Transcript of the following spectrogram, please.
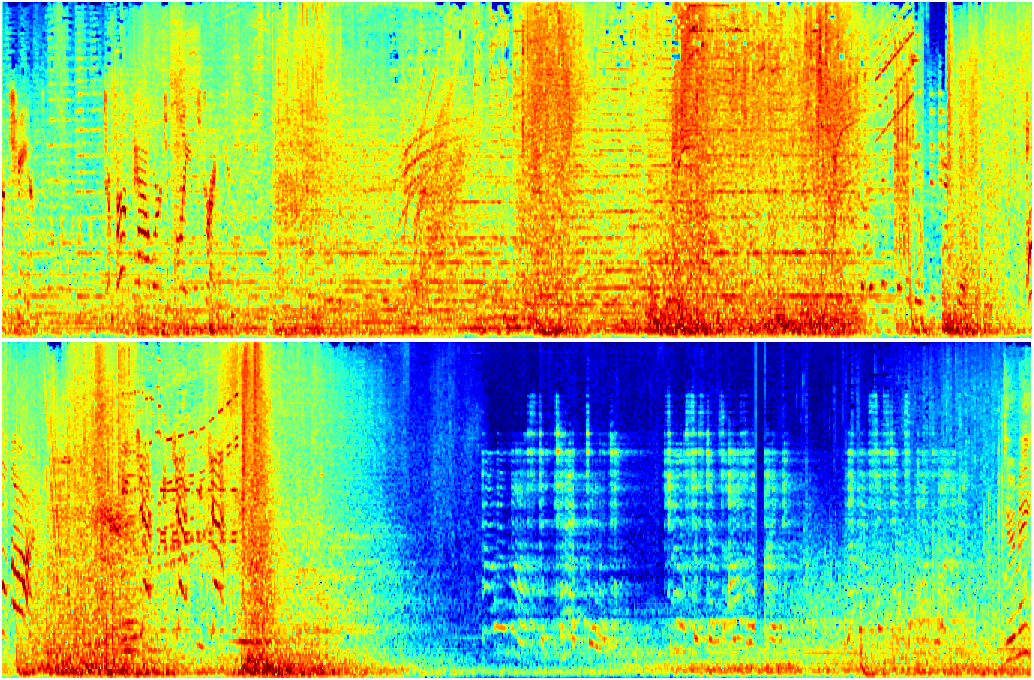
Our chance. Divert power to blade strike. Detected. Hold on! Power loss detected. Fuel systems offline. Weapon systems offline. Hear me?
